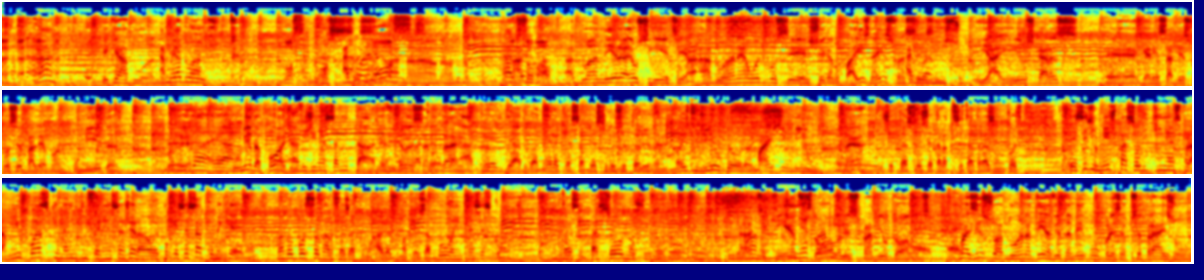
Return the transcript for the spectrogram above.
O que, que é a aduana? A mulher do ano. Nossa, nossa. É nossa. Não, não. É, Passou mal. A aduaneira é o seguinte, a a aduana é onde você chega no país, não é isso, Francisco? Aduana. Isso. E aí os caras é, querem saber se você tá levando comida. Comida é a. Comida pode? É a vigilância sanitária. É vigilância outra coisa. sanitária? Aquele de aduaneira quer saber se você está levando mais de mil dólares. Mais de mil, né? É, você está você tá, você tá trazendo coisa. Esse limite passou de 500 para mil, quase que na indiferença geral. É porque você sabe como é que é, né? Quando o Bolsonaro faz alguma, alguma coisa boa, a imprensa esconde. Então, assim, passou no, no, no, no, fim do Ah, ano de 500 pra mil. dólares para mil dólares. É, é. Mas isso a aduana tem a ver também com, por exemplo, você traz um,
